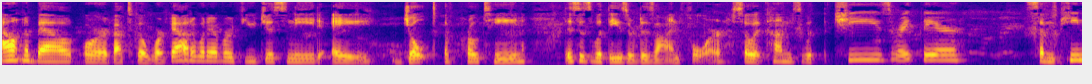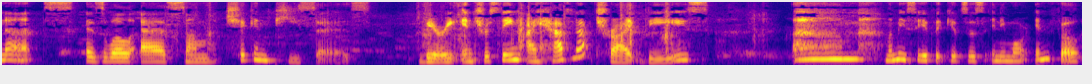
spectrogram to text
out and about or about to go work out or whatever, if you just need a jolt of protein, this is what these are designed for. So it comes with the cheese right there, some peanuts, as well as some chicken pieces. Very interesting. I have not tried these. Um, let me see if it gives us any more info.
